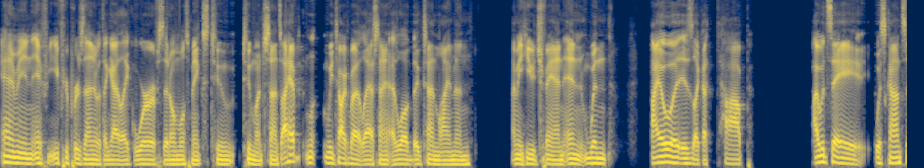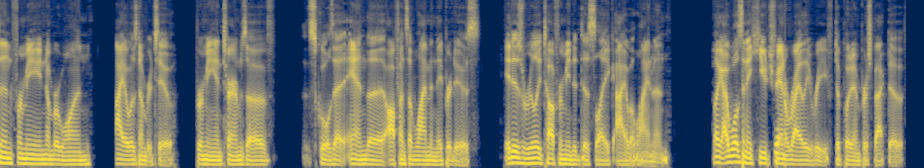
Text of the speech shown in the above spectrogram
And I mean, if if you're presented with a guy like Wirfs, it almost makes too too much sense. I have we talked about it last night. I love Big Ten linemen. I'm a huge fan, and when Iowa is like a top, I would say Wisconsin for me number one. Iowa's number two for me in terms of schools that and the offensive linemen they produce. It is really tough for me to dislike Iowa linemen. Like I wasn't a huge fan of Riley Reiff to put in perspective,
